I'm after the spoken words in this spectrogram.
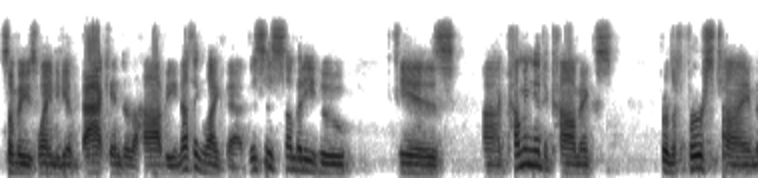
somebody who's wanting to get back into the hobby. Nothing like that. This is somebody who is uh, coming into comics for the first time.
